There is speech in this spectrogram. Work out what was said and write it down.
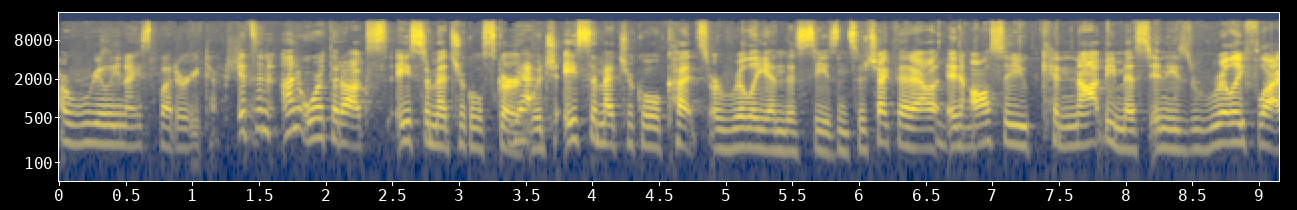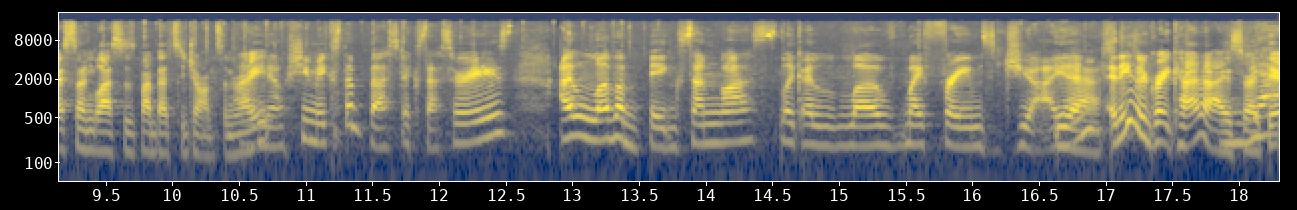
a really nice buttery texture. It's an unorthodox asymmetrical skirt, Yeah. which asymmetrical cuts are really in this season. So check that out. Mm-hmm. And also, you cannot be missed in these really fly sunglasses by Betsey Johnson, right? I know. She makes the best accessories. I love a big sunglass. Like, I love my frames giant. Yeah. And these are great cut eyes right yeah, there.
